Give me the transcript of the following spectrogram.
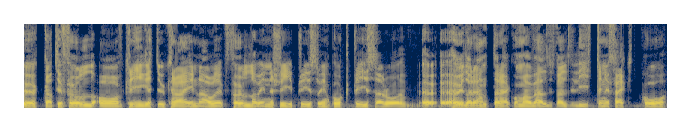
ökat till följd av kriget i Ukraina och till följd av energipris och importpriser. Och eh, höjda räntor här kommer att ha väldigt, väldigt liten effekt på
